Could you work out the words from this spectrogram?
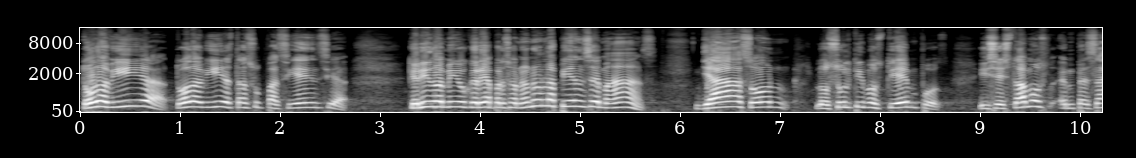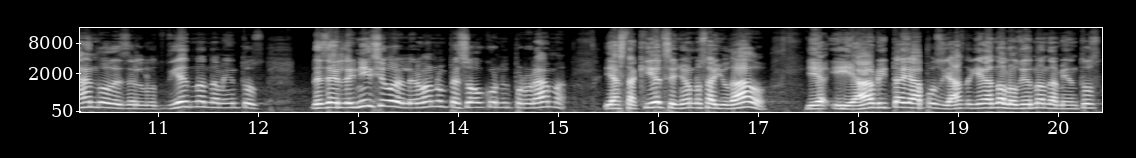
todavía, todavía está su paciencia. Querido amigo, querida persona, no la piense más. Ya son los últimos tiempos. Y si estamos empezando desde los diez mandamientos, desde el inicio el hermano empezó con el programa y hasta aquí el Señor nos ha ayudado. Y, y ahorita ya pues ya llegando a los diez mandamientos,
